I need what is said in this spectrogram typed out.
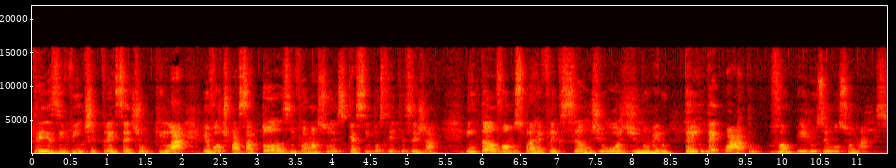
13 2371, que lá eu vou te passar todas as informações que assim você desejar. Então vamos para a reflexão de hoje, de número 34, vampiros emocionais.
